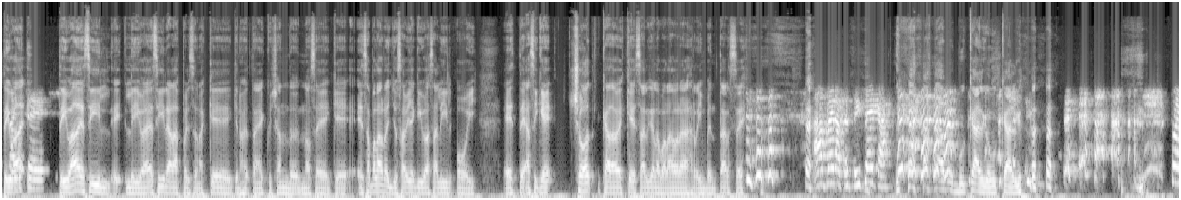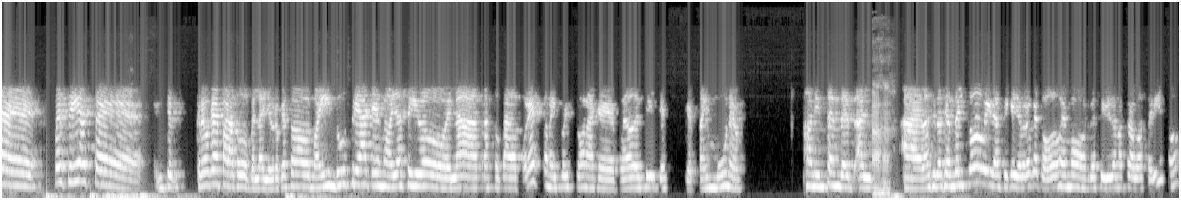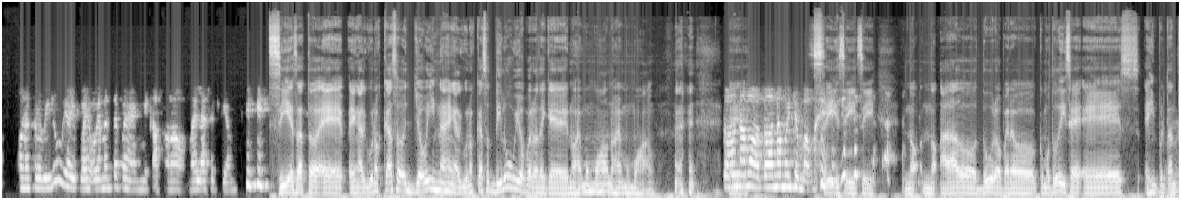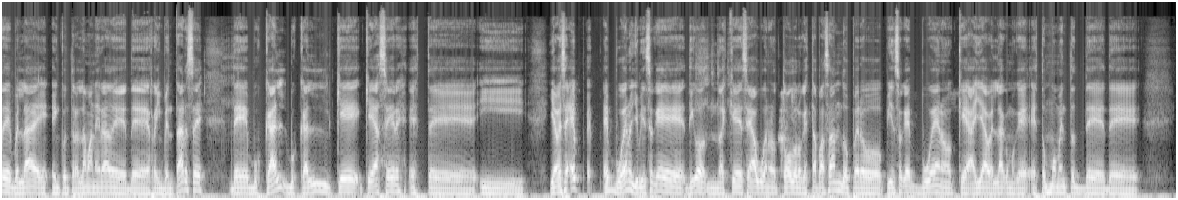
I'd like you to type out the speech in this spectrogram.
Te, iba, te iba, a decir, eh, le iba a decir a las personas que, que nos están escuchando, no sé, que esa palabra yo sabía que iba a salir hoy. Este, así que shot cada vez que salga la palabra reinventarse. ah, espérate, estoy seca. Pues busca algo, busca algo. pues, pues sí, este, creo que para todos, ¿verdad? Yo creo que eso, no hay industria que no haya sido, ¿verdad?, trastocada por esto, no hay persona que pueda decir que, está inmune, pun intended, al, a la situación del COVID, así que yo creo que todos hemos recibido nuestro aguacerito, o nuestro diluvio y pues obviamente pues en mi caso no, no es la excepción. sí, exacto. Eh, en algunos casos lloviznas, en algunos casos diluvio, pero de que nos hemos mojado, nos hemos mojado. Todos eh, andamos, todos andamos Sí, sí, sí. No, no, ha dado duro, pero como tú dices, es, es importante, ¿verdad? E, encontrar la manera de, de reinventarse, de buscar, buscar qué, qué hacer, este, y, y a veces es, es, bueno. Yo pienso que, digo, no es que sea bueno todo lo que está pasando, pero pienso que es bueno que haya, ¿verdad? Como que estos momentos de, de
